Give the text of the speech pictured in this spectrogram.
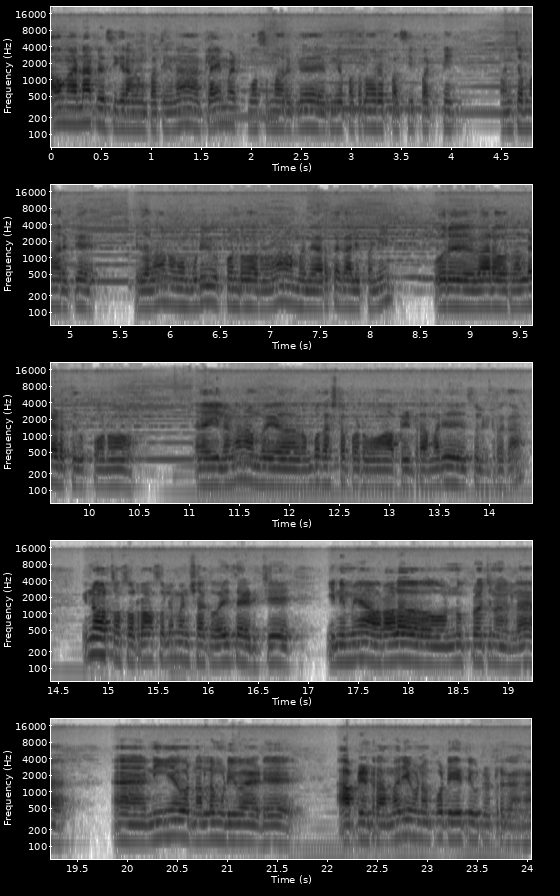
அவங்க என்ன பேசிக்கிறாங்கன்னு பார்த்தீங்கன்னா கிளைமேட் மோசமாக இருக்குது எங்கே பார்த்தாலும் ஒரு பசி பட்டினி பஞ்சமாக இருக்குது இதெல்லாம் நம்ம முடிவு கொண்டு வரணும்னா நம்ம இந்த இடத்த காலி பண்ணி ஒரு வேற ஒரு நல்ல இடத்துக்கு போகணும். இல்லைன்னா நம்ம ரொம்ப கஷ்டப்படுவோம் அப்படின்ற மாதிரி சொல்லிகிட்டு இருக்கான். இன்னொருத்தன் சொல்கிறான் சுலைமான் ஷாக்கு வயசாகிடுச்சு இனிமேல் அவரால் ஒன்றும் பிரயோஜனம் இல்லை. நீயே ஒரு நல்ல முடிவாகிடு அப்படின்ற மாதிரி இவனை போட்டு ஏற்றி விட்டுட்ருக்காங்க.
